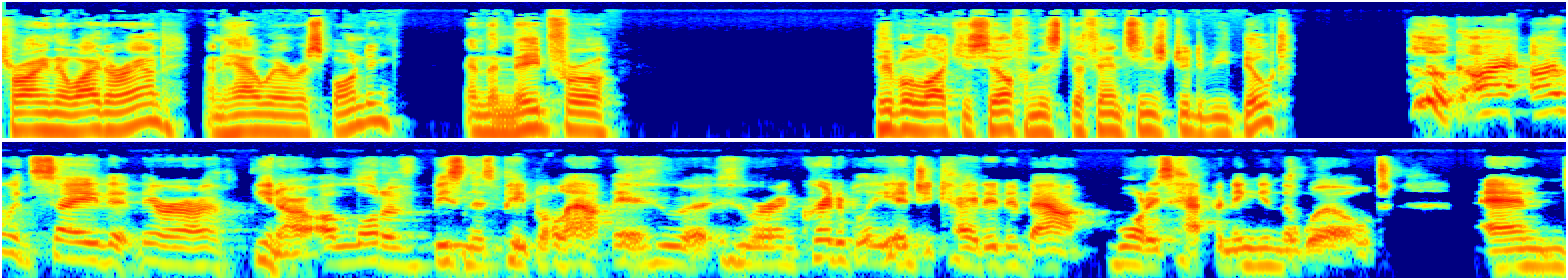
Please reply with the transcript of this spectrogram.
throwing their weight around and how we're responding and the need for people like yourself in this defence industry to be built? Look, I, I, would say that there are, you know, a lot of business people out there who are who are incredibly educated about what is happening in the world, and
